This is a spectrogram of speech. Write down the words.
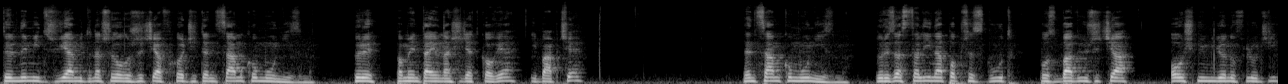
tylnymi drzwiami do naszego życia wchodzi ten sam komunizm, który pamiętają nasi dziadkowie i babcie? Ten sam komunizm, który za Stalina poprzez głód pozbawił życia 8 milionów ludzi?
